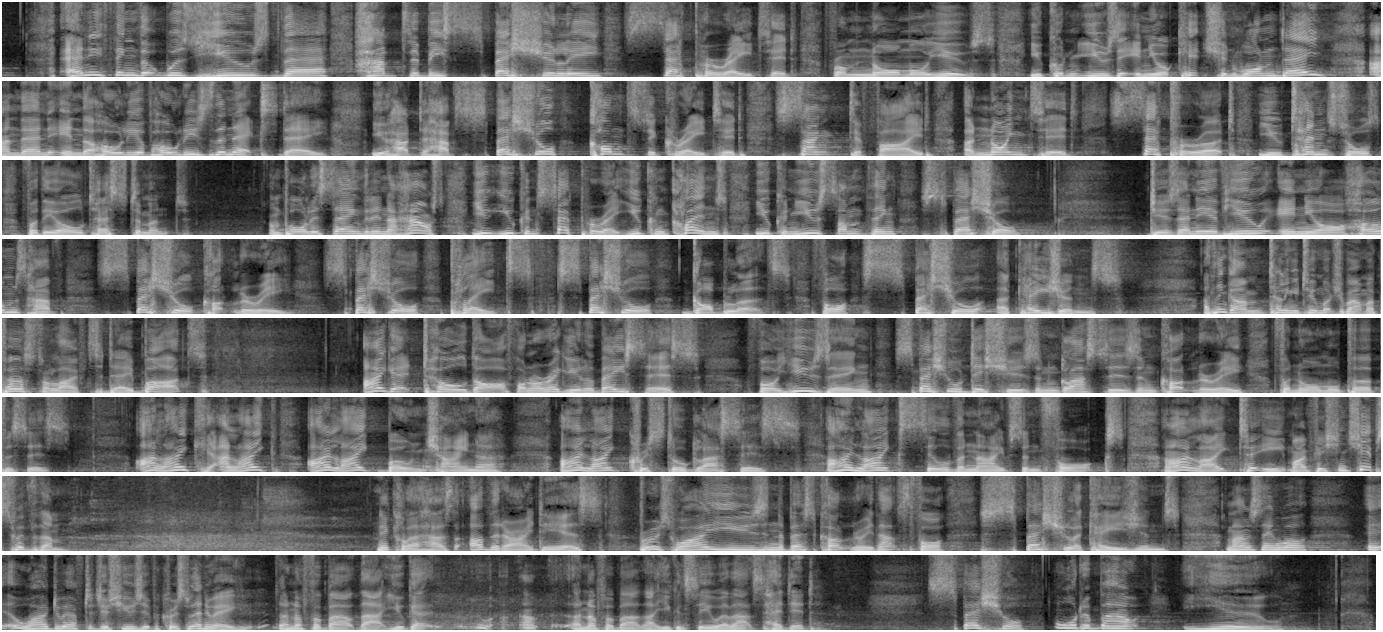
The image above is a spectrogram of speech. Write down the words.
Anything that was used there had to be specially separated from normal use. You couldn't use it in your kitchen one day and then in the Holy of Holies the next day. You had to have special, consecrated, sanctified, anointed, separate utensils for the Old Testament. And Paul is saying that in a house, you, you can separate, you can cleanse, you can use something special. Does any of you in your homes have special cutlery, special plates, special goblets for special occasions? I think I'm telling you too much about my personal life today, but I get told off on a regular basis for using special dishes and glasses and cutlery for normal purposes. I like it. I like, I like bone china. I like crystal glasses. I like silver knives and forks. I like to eat my fish and chips with them. Nicola has other ideas. Bruce, why are you using the best cutlery? That's for special occasions. And I'm saying, well, it, why do we have to just use it for Christmas? Anyway, enough about that. You get uh, enough about that. You can see where that's headed. Special. What about you?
